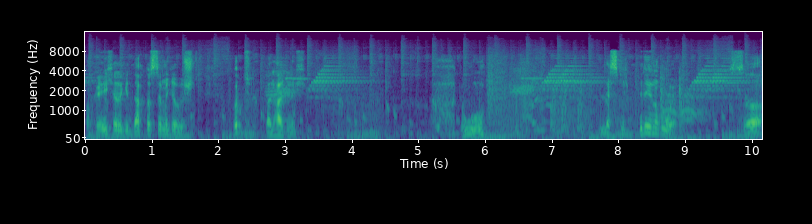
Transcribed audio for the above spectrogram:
Okay, ich hätte gedacht, dass der mich erwischt. Gut, dann halt nicht. Ah, du lässt mich bitte in Ruhe. So.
